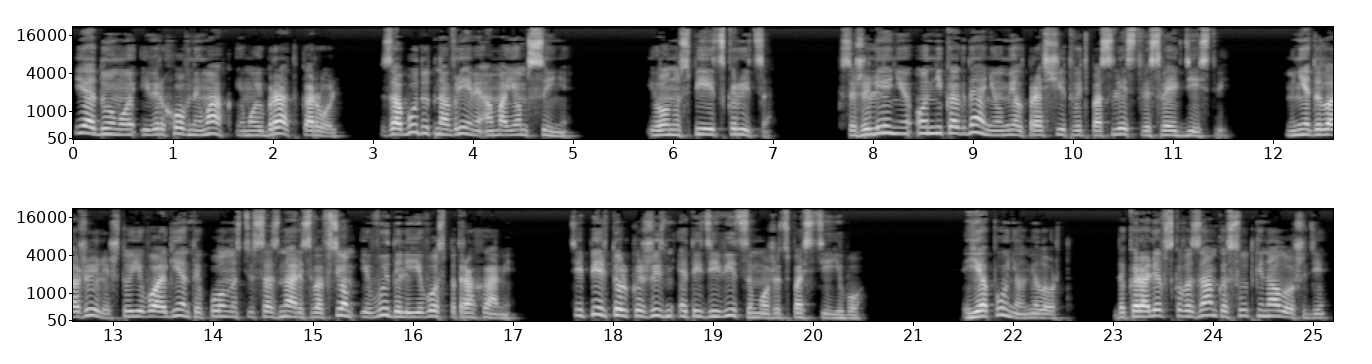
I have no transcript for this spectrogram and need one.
я думаю, и верховный маг, и мой брат, король, забудут на время о моем сыне. И он успеет скрыться. К сожалению, он никогда не умел просчитывать последствия своих действий. Мне доложили, что его агенты полностью сознались во всем и выдали его с потрохами. Теперь только жизнь этой девицы может спасти его. Я понял, милорд. До королевского замка сутки на лошади,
